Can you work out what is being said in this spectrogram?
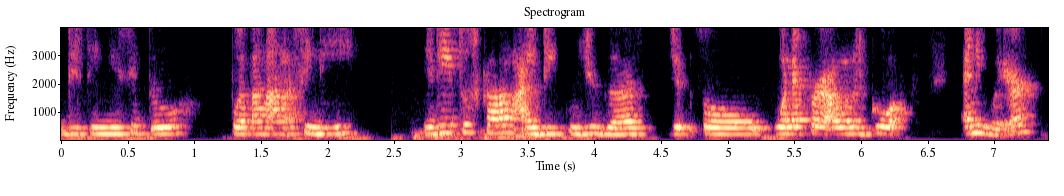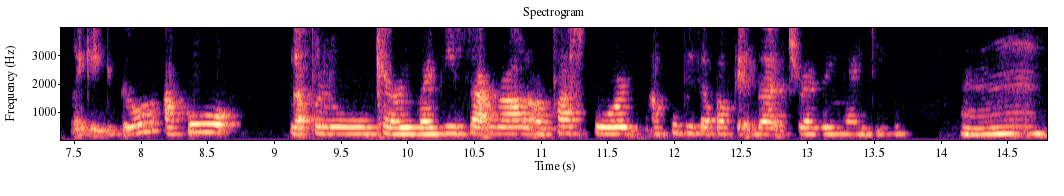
di sini situ buat anak-anak sini. Jadi itu sekarang ID ku juga. So whenever I wanna go anywhere like gitu, aku nggak perlu carry my visa around or passport. Aku bisa pakai that driving ID. hmm.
